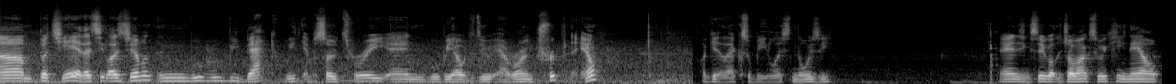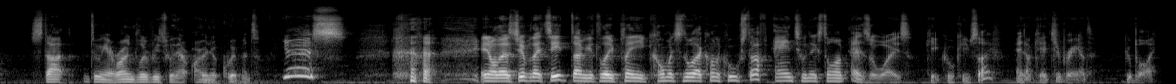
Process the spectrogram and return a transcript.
Um, but yeah, that's it, ladies and gentlemen, and we'll, we'll, be back with episode three, and we'll be able to do our own trip now. I get that will be less noisy. And as you can see we've got the job mark, so we can now start doing our own deliveries with our own equipment. Yes! Anyway, and gentlemen, that's it. Don't forget to leave plenty of comments and all that kind of cool stuff. And until next time, as always, keep cool, keep safe, and I'll catch you around. Goodbye.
